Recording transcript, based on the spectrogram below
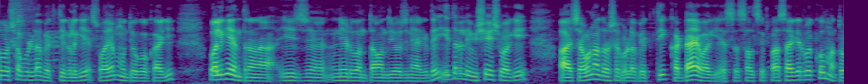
ದೋಷವುಳ್ಳ ವ್ಯಕ್ತಿಗಳಿಗೆ ಸ್ವಯಂ ಉದ್ಯೋಗಕ್ಕಾಗಿ ಹೊಲಿಗೆ ಯಂತ್ರನ ಈಜ್ ನೀಡುವಂಥ ಒಂದು ಯೋಜನೆಯಾಗಿದೆ. ಇದರಲ್ಲಿ ವಿಶೇಷವಾಗಿ ಆ ಶ್ರವಣ ದೋಷವುಳ್ಳ ವ್ಯಕ್ತಿ ಕಡ್ಡಾಯವಾಗಿ S S L C pass ಆಗಿರಬೇಕು ಮತ್ತು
